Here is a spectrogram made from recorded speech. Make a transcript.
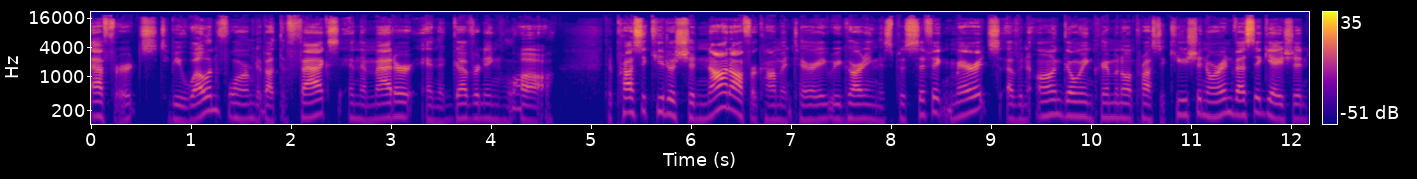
efforts to be well informed about the facts and the matter and the governing law. The prosecutor should not offer commentary regarding the specific merits of an ongoing criminal prosecution or investigation,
